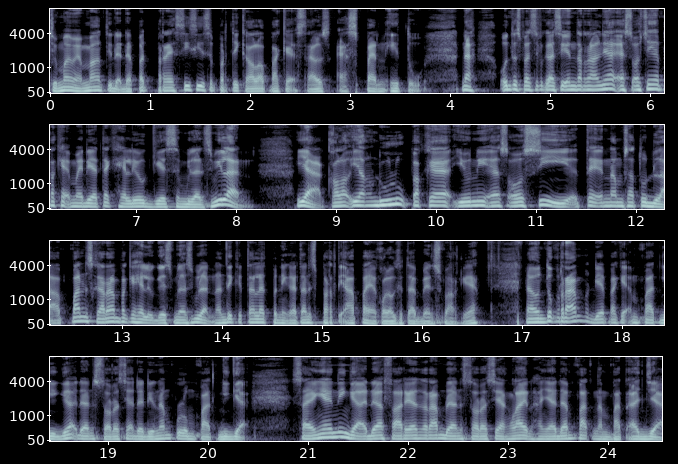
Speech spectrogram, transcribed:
Cuma memang tidak dapat presisi seperti kalau pakai stylus S Pen itu. Nah, untuk spesifikasi internalnya SoC-nya pakai pakai MediaTek Helio G99. Ya, kalau yang dulu pakai Uni SoC T618 sekarang pakai Helio G99. Nanti kita lihat peningkatan seperti apa ya kalau kita benchmark ya. Nah, untuk RAM dia pakai 4 GB dan storage-nya ada di 64 GB. Sayangnya ini nggak ada varian RAM dan storage yang lain, hanya ada 464 aja.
